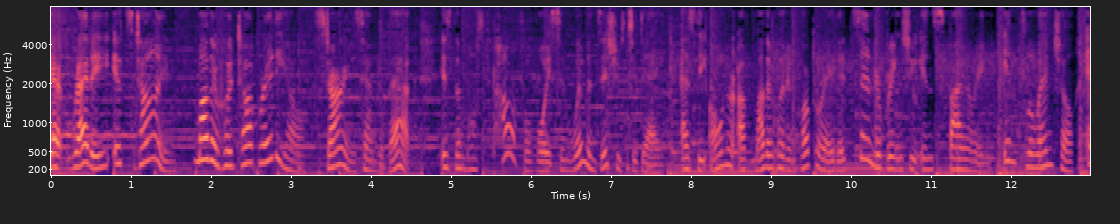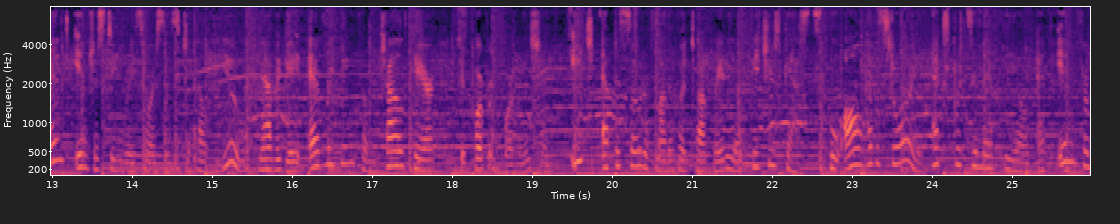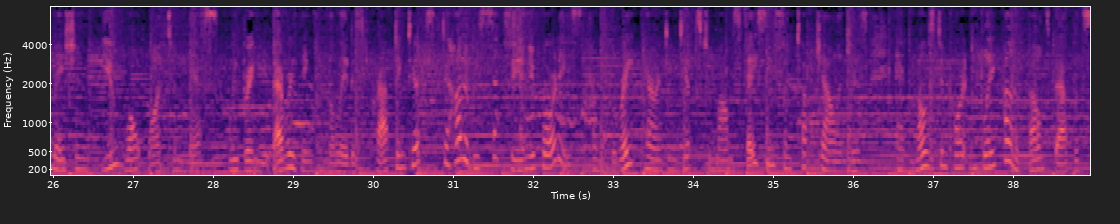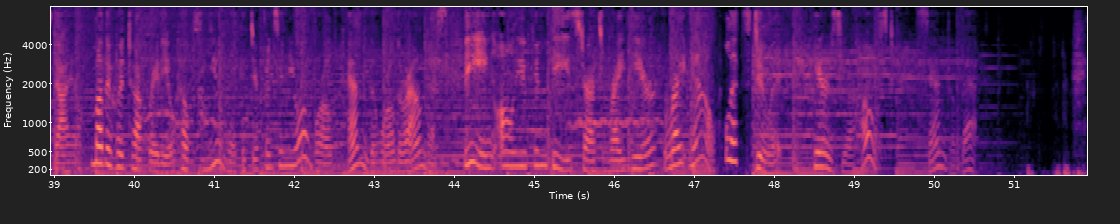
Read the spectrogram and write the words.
Get ready, it's time. Motherhood Talk Radio, starring Sandra Beck, is the most powerful voice in women's issues today. As the owner of Motherhood Incorporated, Sandra brings you inspiring, influential, and interesting resources to help you navigate everything from childcare to corporate formation. Each episode of Motherhood Talk Radio features guests who all have a story, experts in their field, and information you won't want to miss. We bring you everything from the latest crafting tips to how to be sexy in your 40s, from great parenting tips to moms facing some tough challenges, and most importantly, how to bounce back with style. Motherhood Talk Radio helps you make a difference in your world and the world around us. Being all you can be starts right here, right now. Let's do it. Here's your host, Sandra Beck.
